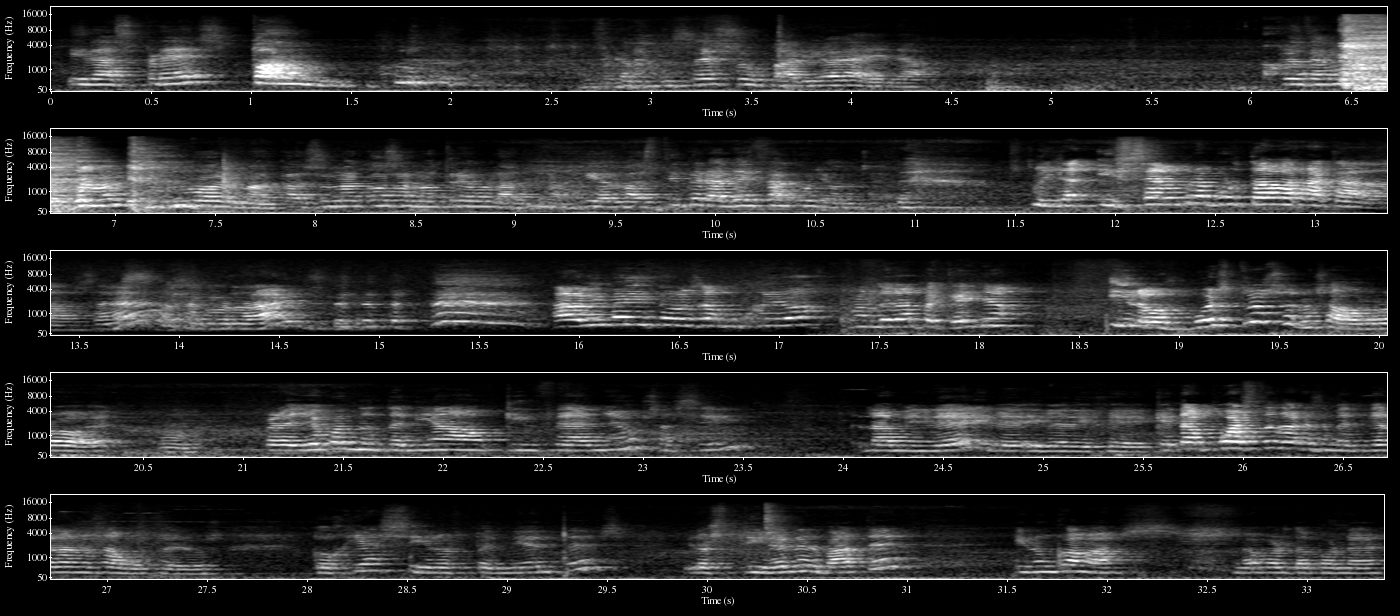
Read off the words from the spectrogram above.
i després, pam! És que va ser superior a ella. Però les mans molt maques, una cosa no treu l'altra. I el vestit era lleza collons. eh? Mira, y siempre portaba arracadas, ¿eh? ¿Os acordáis? A mí me hizo los agujeros cuando era pequeña y los vuestros se los ahorró, ¿eh? Pero yo cuando tenía 15 años, así, la miré y le, y le dije, ¿qué te ha puesto para que se me cierran los agujeros? Cogí así los pendientes, los tiré en el váter y nunca más me he vuelto a poner.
